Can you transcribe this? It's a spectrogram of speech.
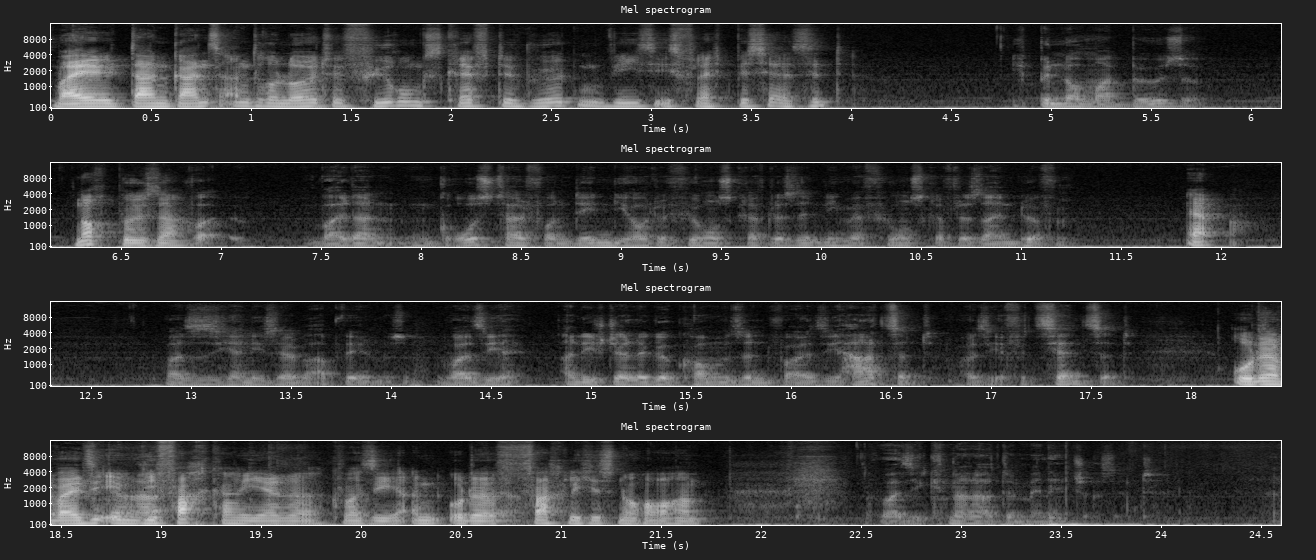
Weil dann ganz andere Leute Führungskräfte würden, wie sie es vielleicht bisher sind. Ich bin doch mal böse. Noch böser. Weil, weil dann ein Großteil von denen, die heute Führungskräfte sind, nicht mehr Führungskräfte sein dürfen. Ja. Weil sie sich ja nicht selber abwählen müssen. Weil sie an die Stelle gekommen sind, weil sie hart sind, weil sie effizient sind, Oder weil sie eben Ja. die Fachkarriere quasi an oder fachliches Know-how haben. weil sie knallharte Manager sind. Ja?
